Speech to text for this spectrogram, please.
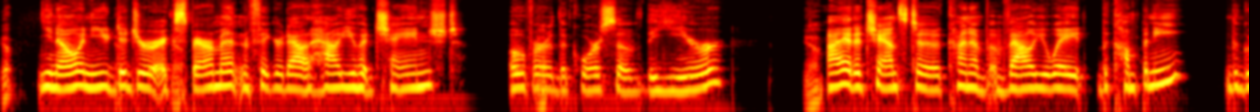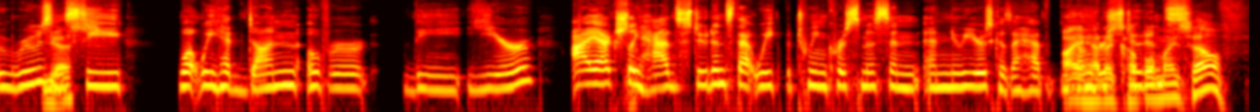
Yep. You know, and you did your experiment and figured out how you had changed over Yep. the course of the year. Yep. I had a chance to kind of evaluate the company, the gurus, and see what we had done over the year. I actually had students that week between Christmas and, and New Year's because I have I younger had a couple students. myself.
